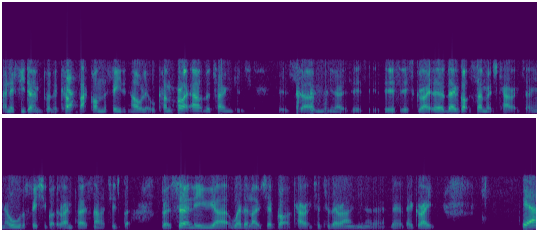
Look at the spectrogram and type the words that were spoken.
and if you don't put the cup yeah. back on the feeding hole, it will come right out of the tank. It's, it's um, you know, it's, it's, it's, it's great. they they've got so much character. You know, all the fish have got their own personalities, but but certainly uh, weather loach, they've got a character to their own. You know, they're they're, they're great. Yeah.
